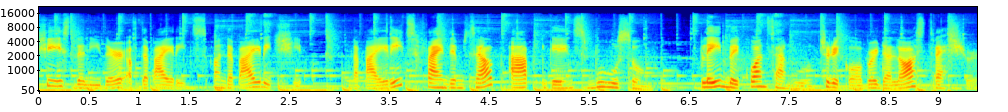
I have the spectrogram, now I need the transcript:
She is the leader of the pirates on the pirate ship. The pirates find themselves up against Boo Sung, played by Kwon Sang-woo, to recover the lost treasure.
